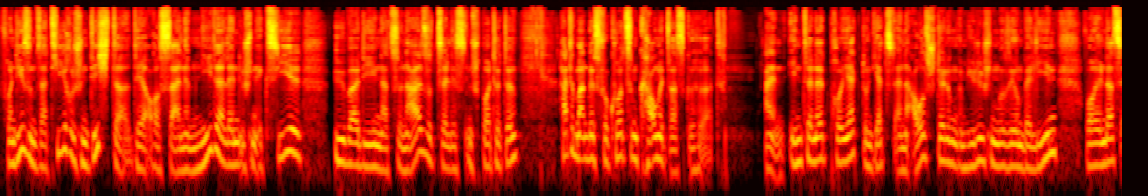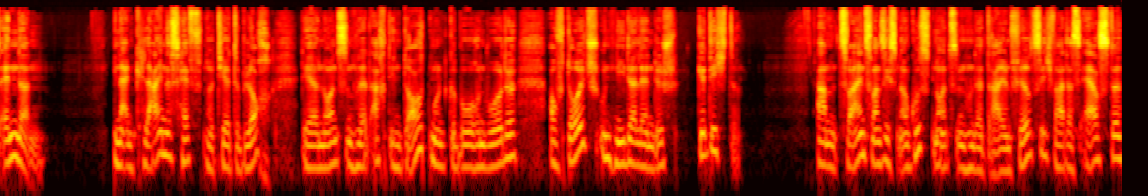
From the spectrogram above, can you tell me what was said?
von diesem satirischen Dichter, der aus seinem niederländischen Exil über die Nationalsozialisten spottete, hatte man bis vor kurzem kaum etwas gehört ein Internetprojekt und jetzt eine Ausstellung im Jüdischen Museum Berlin wollen das ändern. In ein kleines Heft notierte Bloch, der 1908 in Dortmund geboren wurde, auf Deutsch und Niederländisch Gedichte. Am 22. August 1943 war das erste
